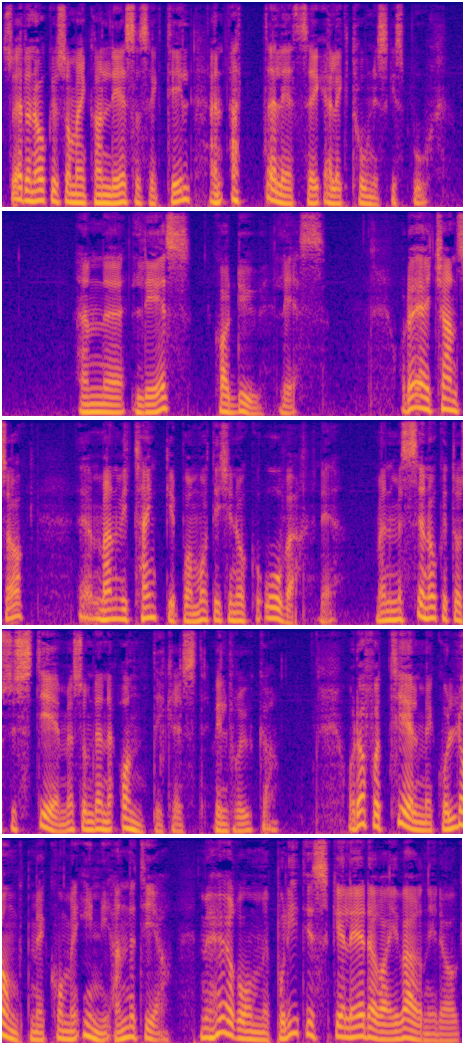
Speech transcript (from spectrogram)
Så er det noe som en kan lese seg til. En etterlater seg elektroniske spor. En eh, les hva du les. Og det er ei kjent sak, eh, men vi tenker på en måte ikke noe over det. Men vi ser noe av systemet som denne antikrist vil bruke. Og da forteller meg hvor langt vi kommer inn i endetida. Vi hører om politiske ledere i verden i dag.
